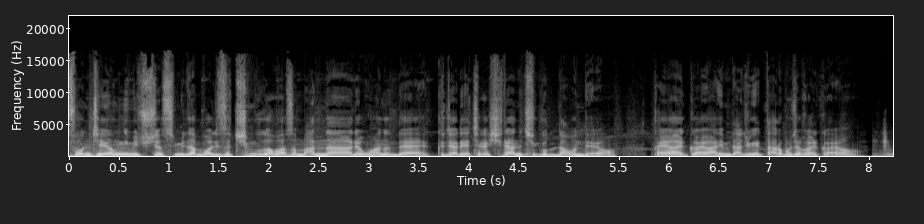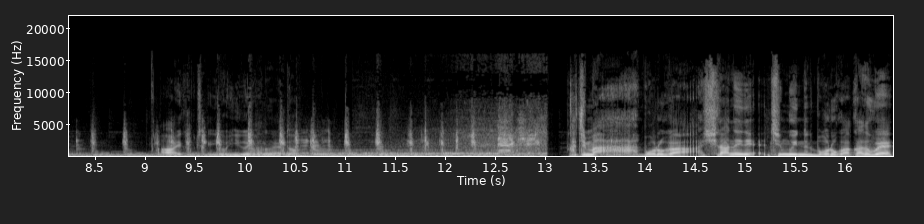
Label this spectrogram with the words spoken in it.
손재영님이 주셨습니다. 멀리서 친구가 와서 만나려고 하는데 그 자리에 제가 싫어하는 친구도 나온대요. 가야 할까요? 아니면 나중에 따로 보자고 할까요? 아, 갑자기 이거 이거 하는 거야 또? 가지 마. 뭐로 가. 싫어하는 친구 있는데 뭐로 가. 가서 왜,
